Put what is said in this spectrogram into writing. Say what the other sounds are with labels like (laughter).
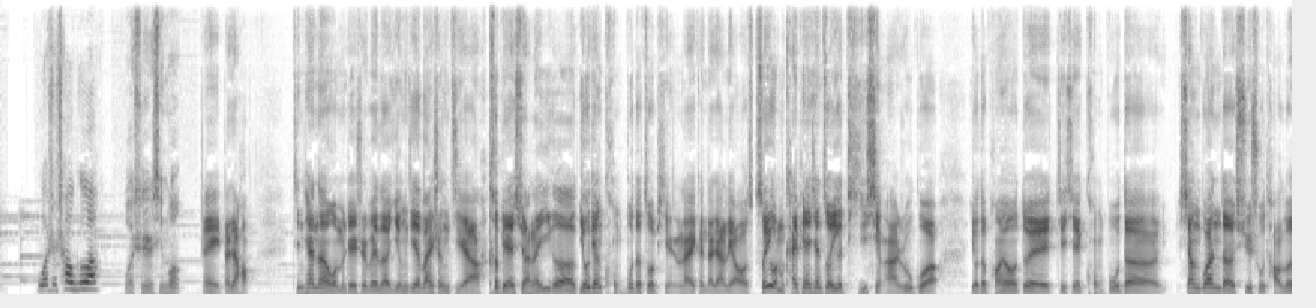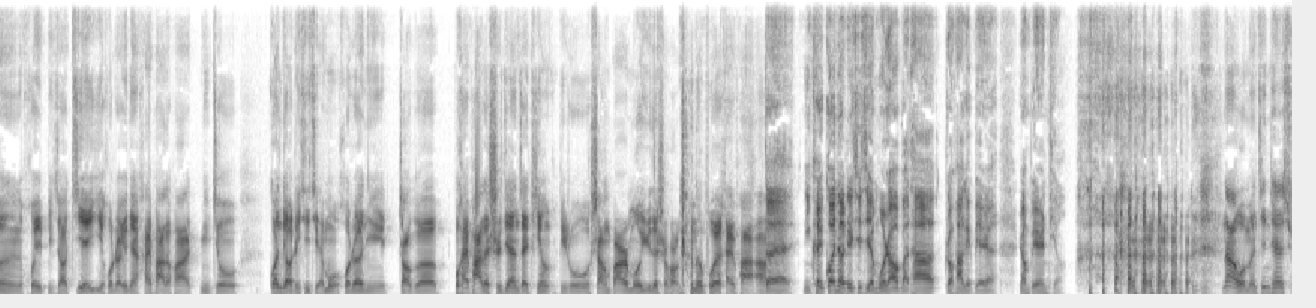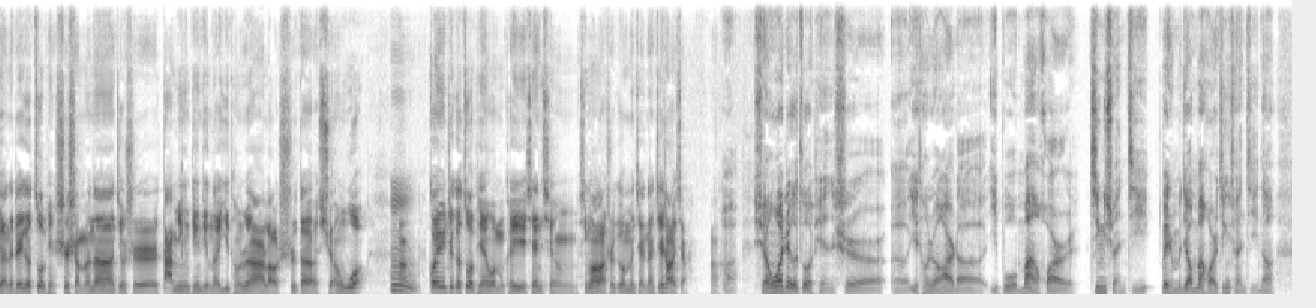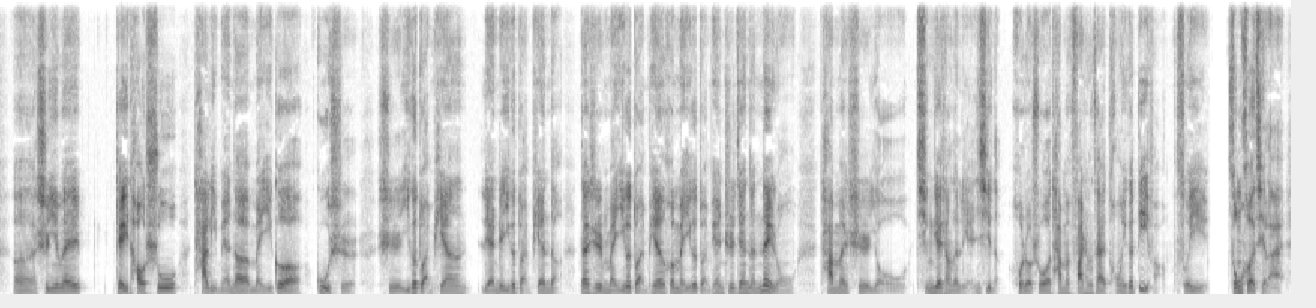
我是超哥，我是星光。哎，大家好。今天呢，我们这是为了迎接万圣节啊，特别选了一个有点恐怖的作品来跟大家聊。所以，我们开篇先做一个提醒啊，如果有的朋友对这些恐怖的相关的叙述讨论会比较介意或者有点害怕的话，你就。关掉这期节目，或者你找个不害怕的时间再听，比如上班摸鱼的时候，可能不会害怕啊。对，你可以关掉这期节目，然后把它转发给别人，让别人听。(laughs) 那我们今天选的这个作品是什么呢？就是大名鼎鼎的伊藤润二老师的《漩涡》。嗯，关于这个作品，我们可以先请星光老师给我们简单介绍一下啊。啊，《漩涡》这个作品是呃伊藤润二的一部漫画。精选集为什么叫漫画精选集呢？呃，是因为这一套书它里面的每一个故事是一个短片连着一个短片的，但是每一个短片和每一个短片之间的内容，它们是有情节上的联系的，或者说它们发生在同一个地方，所以综合起来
